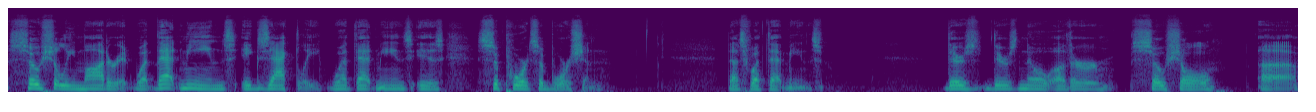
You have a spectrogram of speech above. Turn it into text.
socially moderate, what that means exactly, what that means is supports abortion. That's what that means. There's, there's no other social uh,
